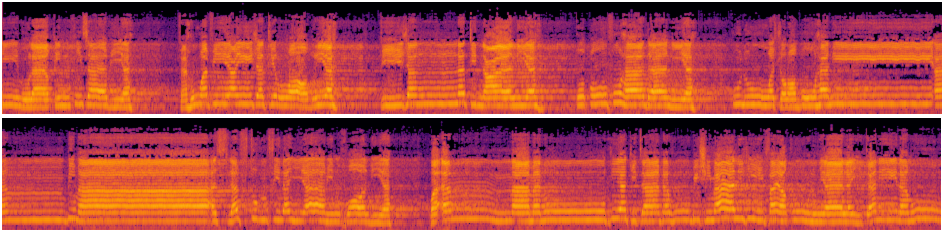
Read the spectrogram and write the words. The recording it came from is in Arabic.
أني ملاق حسابيه فهو في عيشة راضية في جنة عالية قطوفها دانية كلوا واشربوا هنيئا بما أسلفتم في الأيام الخالية. وأما من أوتي كتابه بشماله فيقول يا ليتني لموت.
